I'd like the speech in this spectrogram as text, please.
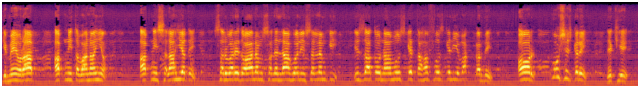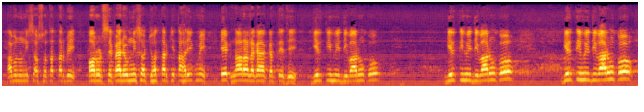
کہ میں اور آپ اپنی توانائیاں، اپنی صلاحیتیں سرور دو عالم صلی اللہ علیہ وسلم کی عزت و ناموس کے تحفظ کے لیے وقت کر دیں اور کوشش کریں۔ دیکھیے ہم انیس سو ستہتر میں اور اس سے پہلے انیس سو چوہتر کی تحریک میں ایک نعرہ لگایا کرتے تھے۔ گرتی ہوئی دیواروں کو، گرتی ہوئی دیواروں کو، گرتی ہوئی دیواروں کو،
